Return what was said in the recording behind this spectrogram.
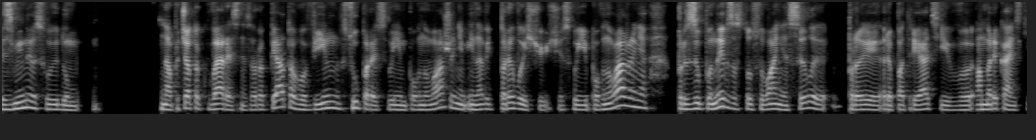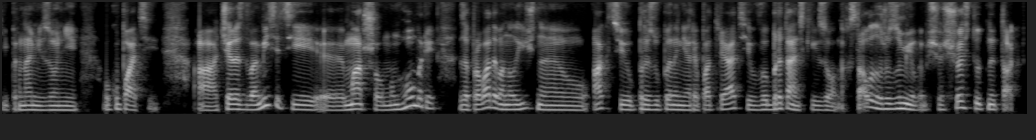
змінив свою думку. На початок вересня 45-го він супереч своїм повноваженням і навіть перевищуючи свої повноваження, призупинив застосування сили при репатріації в американській принаймні зоні окупації. А через два місяці е, маршал Монгомері запровадив аналогічну акцію призупинення репатріації в британських зонах. Стало зрозумілим, що щось тут не так,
